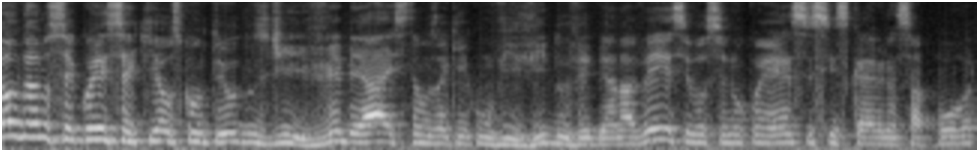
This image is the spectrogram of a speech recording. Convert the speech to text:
Então, dando sequência aqui aos conteúdos de VBA, estamos aqui com Vivi do VBA na Veia. Se você não conhece, se inscreve nessa porra.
